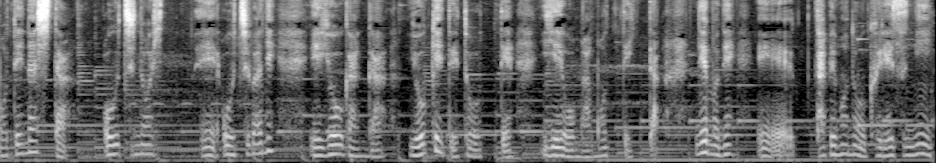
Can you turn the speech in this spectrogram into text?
もてなしたお家の人えー、お家はね、えー、溶岩が避けて通って家を守っていった。でもね、えー、食べ物をくれずに、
